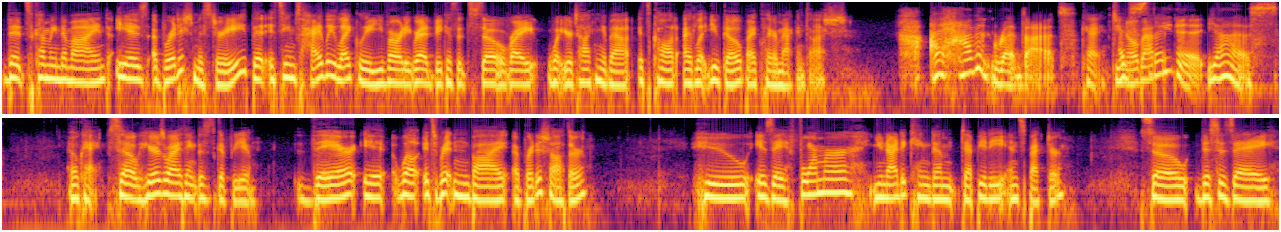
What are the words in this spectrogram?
that's coming to mind is a British mystery that it seems highly likely you've already read because it's so right what you're talking about. It's called I Let You Go by Clare Mackintosh. I haven't read that. Okay. Do you know I've about it? it? Yes. Okay, so here's why I think this is good for you. There, is, well, it's written by a British author who is a former United Kingdom deputy inspector. So this is a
